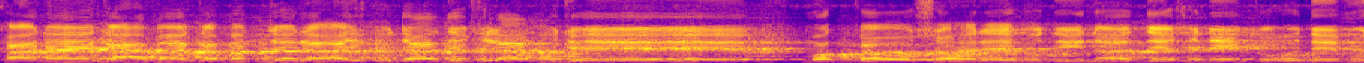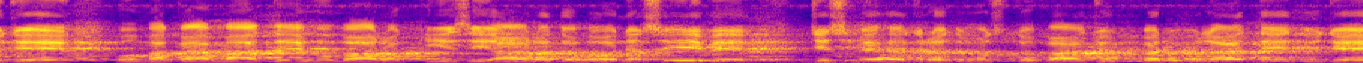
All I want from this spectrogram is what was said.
খানায় কাবা কা মঞ্জর খুদা দেখলা মুঝে। মক্কা ও শহরে মদিনা দেখনে কো দে مجھے ও মক্কা মাতে মুবারক কি জিয়ারত হো নসিবে, জিসমে হযরত মুস্তাফা ঝুক কর বুলাতে تجھے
